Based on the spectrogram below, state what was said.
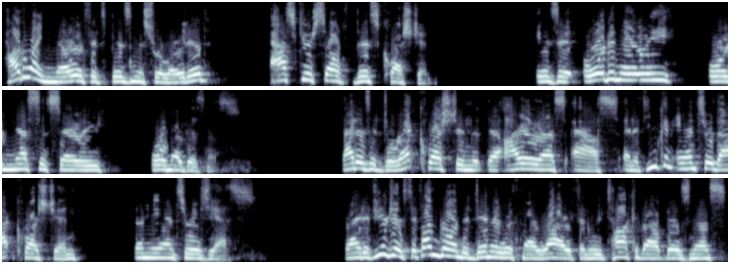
how do I know if it's business related? Ask yourself this question Is it ordinary or necessary for my business? That is a direct question that the IRS asks. And if you can answer that question, then the answer is yes. Right? If you're just, if I'm going to dinner with my wife and we talk about business,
